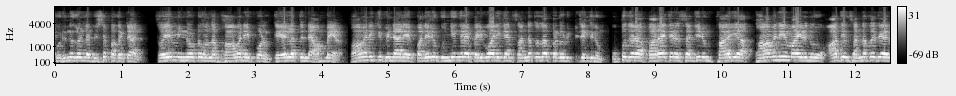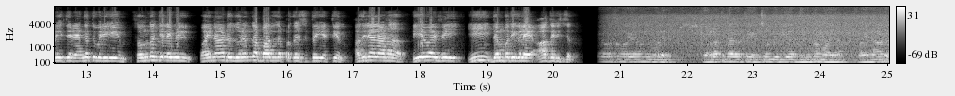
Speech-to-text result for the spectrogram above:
കുരുന്നുകളുടെ വിശപ്പകറ്റാൻ സ്വയം മുന്നോട്ട് വന്ന ഭാവന ഇപ്പോൾ കേരളത്തിന്റെ അമ്മയാണ്. ഭാവനയ്ക്ക് പിന്നാലെ പലരും കുഞ്ഞുങ്ങളെ പരിപാലിക്കാൻ സന്നദ്ധത പ്രകടിപ്പിച്ചെങ്കിലും ഉപ്പുതര പാറേക്കര സജിനും ഭാര്യ ഭാവനയുമായിരുന്നു ആദ്യം സന്നദ്ധത അറിയിച്ച് രംഗത്ത് വരികയും സ്വന്തം ജില്ലയിൽ വയനാട് ദുരന്ത ബാധിത പ്രദേശത്ത് എത്തിയത്. അതിനാലാണ് ഡിവൈഫൈ ഈ ദമ്പതികളെ ആദരിച്ചത്. അകത്ത് ഏറ്റവും വലിയ ദുരിതമായ വയനാട്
